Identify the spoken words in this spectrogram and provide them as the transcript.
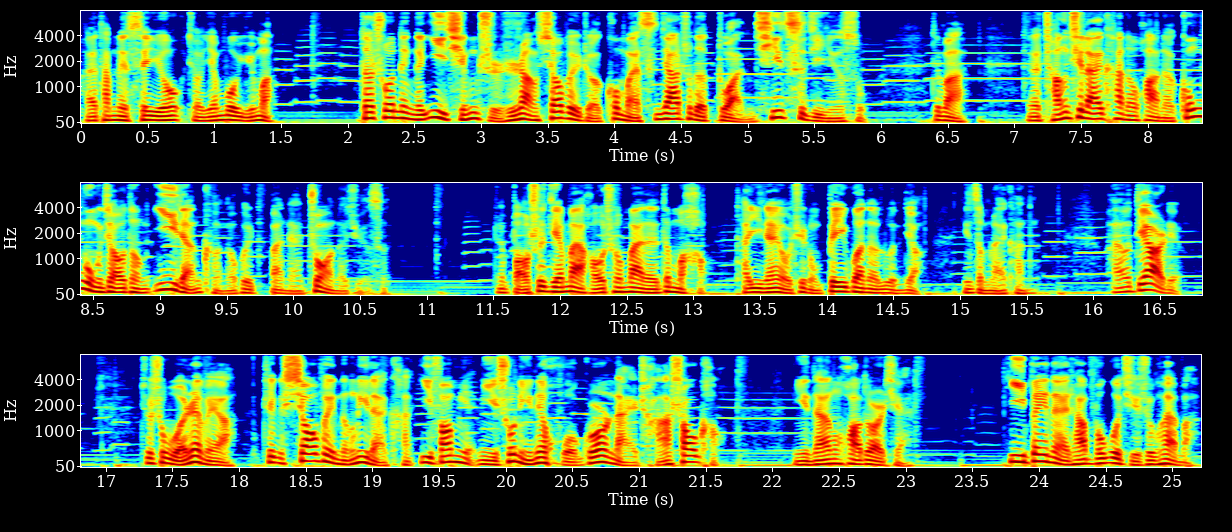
还有他们那 CEO 叫严伯瑜嘛，他说那个疫情只是让消费者购买私家车的短期刺激因素，对吧？呃，长期来看的话呢，公共交通依然可能会扮演重要的角色。这保时捷卖豪车卖的这么好，他依然有这种悲观的论调，你怎么来看呢？还有第二点，就是我认为啊，这个消费能力来看，一方面你说你那火锅、奶茶、烧烤，你能花多少钱？一杯奶茶不过几十块吧。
